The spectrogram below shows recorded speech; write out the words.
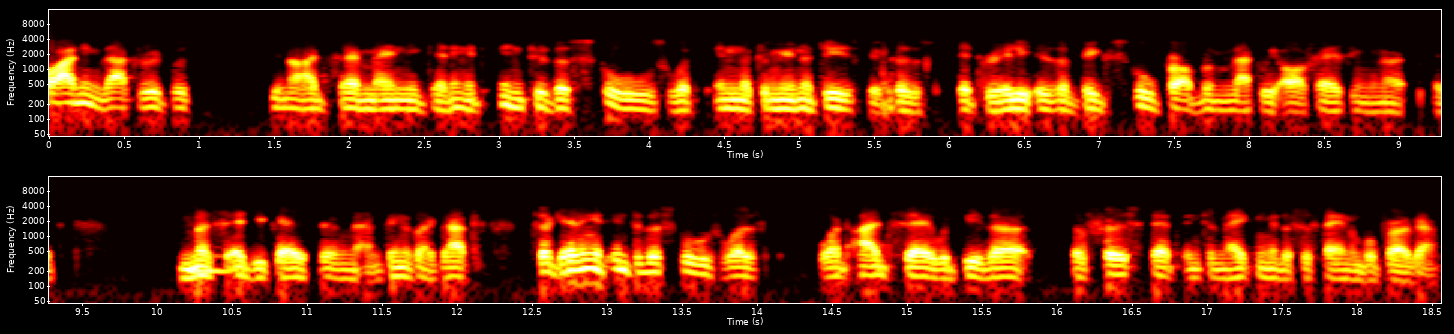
finding that route was, you know, I'd say mainly getting it into the schools within the communities because it really is a big school problem that we are facing, you know, like mm-hmm. miseducation and things like that. So getting it into the schools was what I'd say would be the, the first step into making it a sustainable program.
